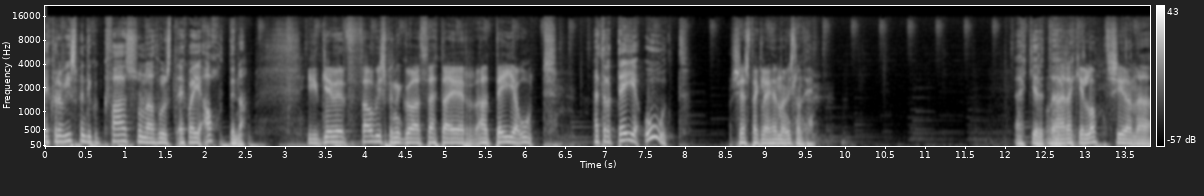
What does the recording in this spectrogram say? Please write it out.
eitthvað vísbendingu hvað svona, þú veist, eitthvað í áttina? Ég gefið þá vísbendingu að þetta er að deyja út. Þetta er að deyja út? Sérstaklega hérna á Íslandi. Ekki er Og það þetta er ekki langt síðan að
